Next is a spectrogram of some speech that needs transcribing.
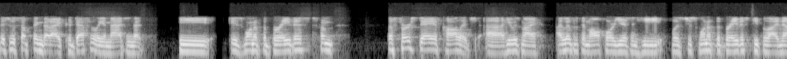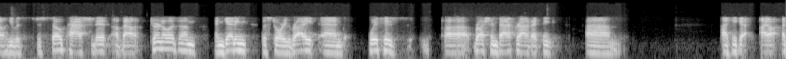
this was something that I could definitely imagine that he is one of the bravest from the first day of college. Uh, he was my, I lived with him all four years, and he was just one of the bravest people I know. He was just so passionate about journalism and getting the story right. And with his uh, Russian background, I think, um, I think I, I, I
